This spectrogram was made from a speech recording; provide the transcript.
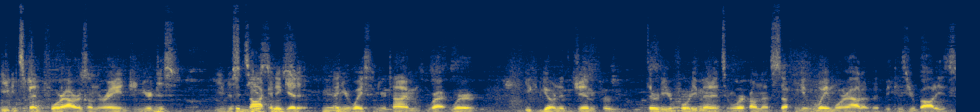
you can spend four hours on the range and you're just you're just It's not going to get it, Yeah. and you're wasting your time. Where, where you could go into the gym for thirty or forty minutes and work on that stuff and get way more out of it because your body's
